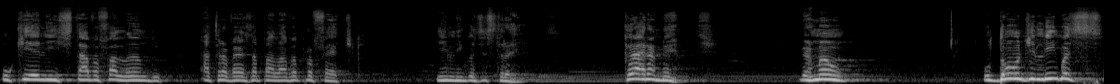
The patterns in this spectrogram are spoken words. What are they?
o que ele estava falando através da palavra profética em línguas estranhas. Claramente. Meu irmão, o dom de línguas,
